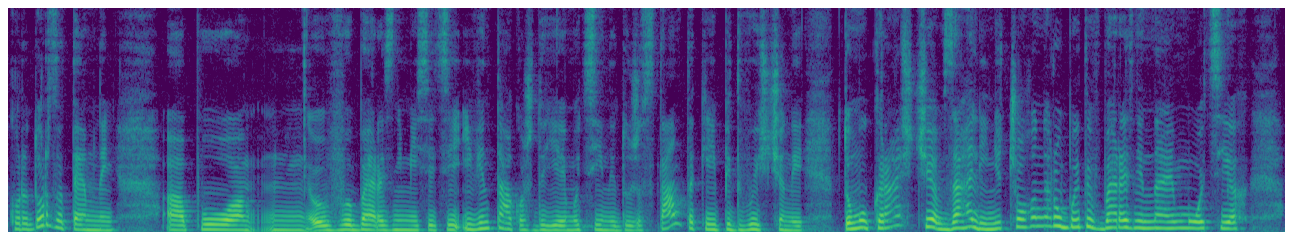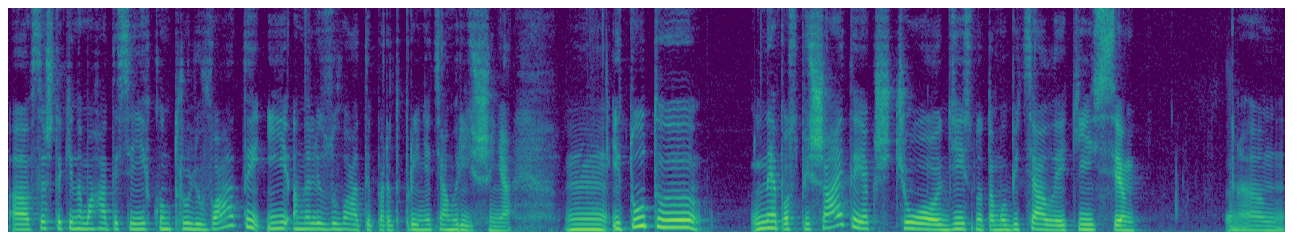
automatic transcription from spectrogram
коридор затемнень по, в березні місяці, і він також дає емоційний дуже стан, такий підвищений. Тому краще взагалі нічого не робити в березні на емоціях, все ж таки намагатися їх контролювати і аналізувати перед прийняттям рішення. І тут е, не поспішайте, якщо дійсно там обіцяли якісь. Ем,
